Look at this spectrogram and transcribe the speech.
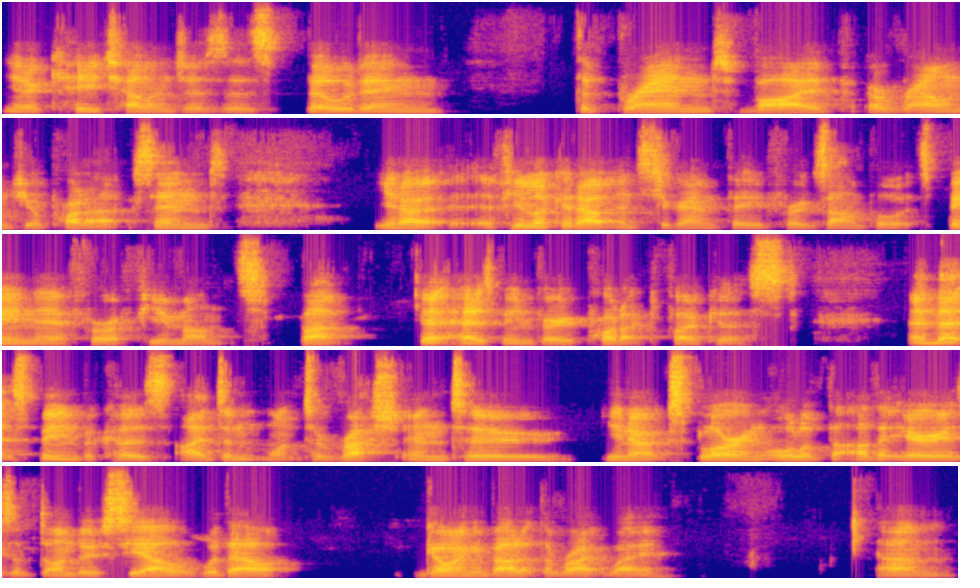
you know key challenges is building the brand vibe around your products. And, you know, if you look at our Instagram feed, for example, it's been there for a few months, but it has been very product focused. And that's been because I didn't want to rush into, you know, exploring all of the other areas of Don du Ciel without going about it the right way. Um,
